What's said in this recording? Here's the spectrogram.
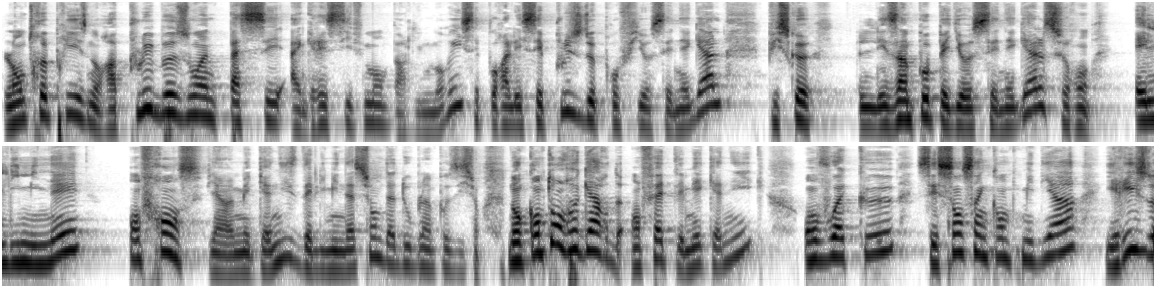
l'entreprise n'aura plus besoin de passer agressivement par l'île Maurice et pourra laisser plus de profit au Sénégal, puisque les impôts payés au Sénégal seront éliminés en France via un mécanisme d'élimination de la double imposition. Donc quand on regarde en fait les mécaniques, on voit que ces 150 milliards, ils risquent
